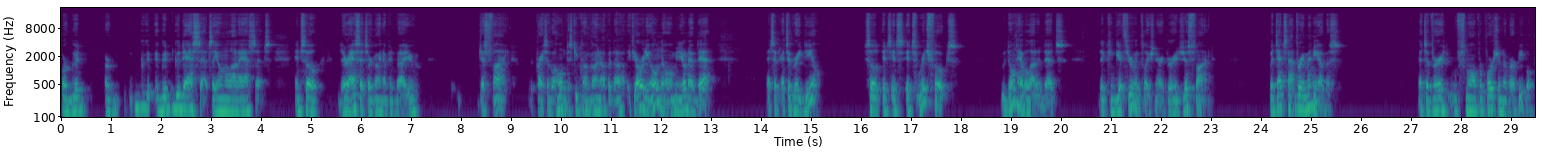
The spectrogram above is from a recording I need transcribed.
or good or good good assets. They own a lot of assets, and so their assets are going up in value just fine. The price of a home just keeps on going up and up. If you already own the home and you don't have debt, that's a that's a great deal. So it's it's it's rich folks who don't have a lot of debts that can get through inflationary periods just fine. But that's not very many of us. That's a very small proportion of our people,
